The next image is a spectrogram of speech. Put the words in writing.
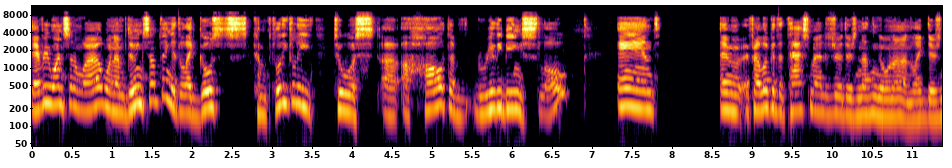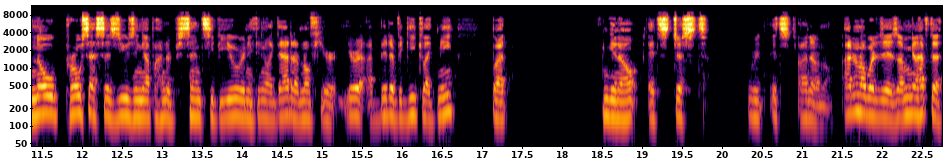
Every once in a while when I'm doing something it like goes completely to a, a halt of really being slow. And if I look at the task manager there's nothing going on. Like there's no processes using up 100% CPU or anything like that. I don't know if you're you're a bit of a geek like me but you know it's just it's I don't know. I don't know what it is. I'm gonna have to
